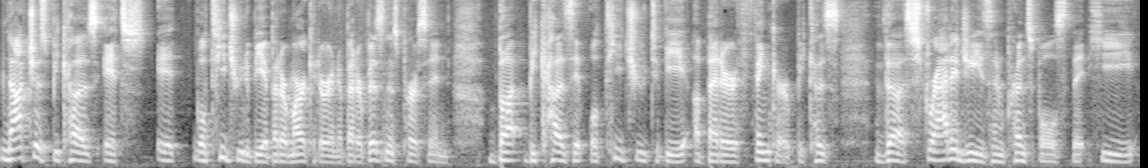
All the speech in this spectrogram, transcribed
not just because it's it will teach you to be a better marketer and a better business person but because it will teach you to be a better thinker because the strategies and principles that he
